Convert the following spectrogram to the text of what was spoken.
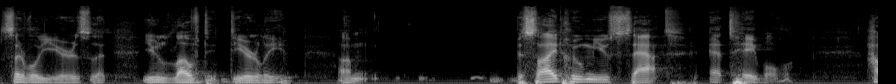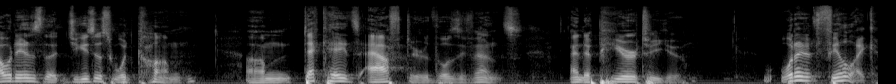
several years that you loved dearly. Um, beside whom you sat at table, how it is that Jesus would come um, decades after those events and appear to you. What did it feel like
